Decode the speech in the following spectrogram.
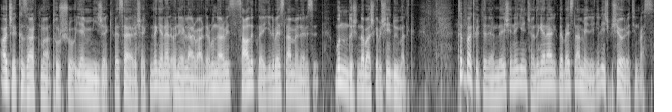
acı, kızartma, turşu yemeyecek vesaire şeklinde genel öneriler vardır. Bunlar biz sağlıkla ilgili beslenme önerisi. Bunun dışında başka bir şey duymadık. Tıp fakültelerinde işin ilginç adı genellikle beslenme ile ilgili hiçbir şey öğretilmez.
